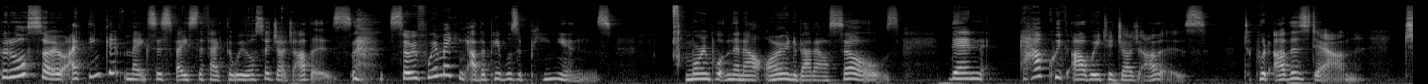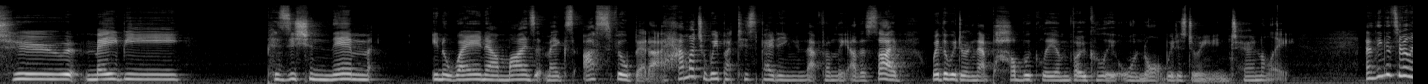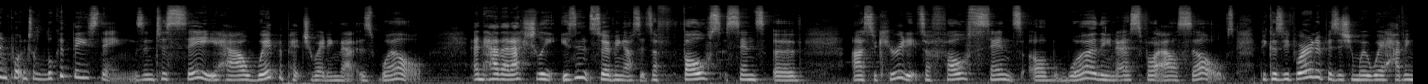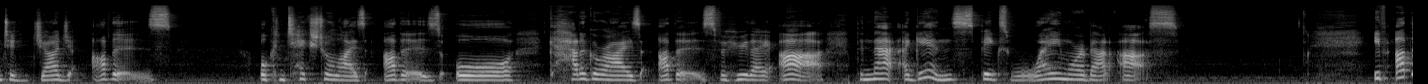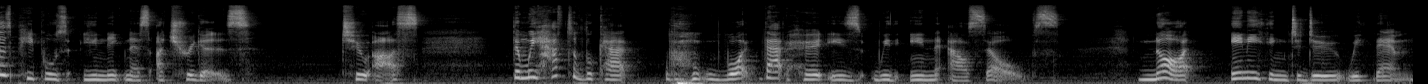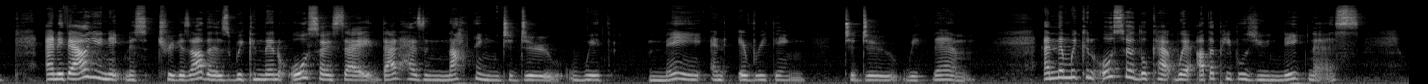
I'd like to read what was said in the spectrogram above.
But also, I think it makes us face the fact that we also judge others. so if we're making other people's opinions more important than our own about ourselves, then how quick are we to judge others, to put others down, to maybe position them in a way in our minds that makes us feel better? How much are we participating in that from the other side, whether we're doing that publicly and vocally or not? We're just doing it internally. I think it's really important to look at these things and to see how we're perpetuating that as well, and how that actually isn't serving us. It's a false sense of uh, security, it's a false sense of worthiness for ourselves. Because if we're in a position where we're having to judge others, or contextualize others or categorize others for who they are, then that again speaks way more about us if other people's uniqueness are triggers to us, then we have to look at what that hurt is within ourselves, not anything to do with them. And if our uniqueness triggers others, we can then also say that has nothing to do with me and everything to do with them. And then we can also look at where other people's uniqueness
